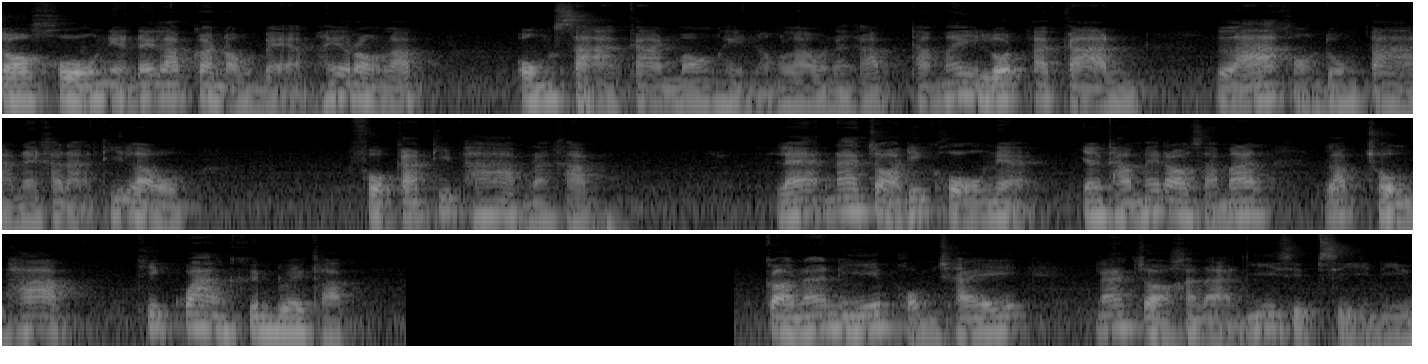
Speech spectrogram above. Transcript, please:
จอโค้งเนี่ยได้รับการออกแบบให้รองรับองศาการมองเห็นของเรานะครับทำให้ลดอาการ ล้าของดวงตาในขณะที่เราโฟกัสที่ภาพนะครับ และหน้าจอที่โค้งเนี่ยยังทำให้เราสามารถรับชมภาพที่กว้างขึ้นด้วยครับ ก่อนหน้านี้ผมใช้หน้าจอขนาด 24 นิ้ว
